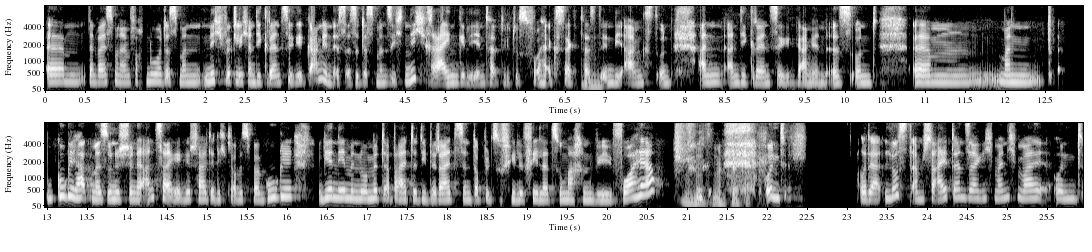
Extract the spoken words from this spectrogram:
ähm, dann weiß man einfach nur, dass man nicht wirklich an die Grenze gegangen ist. Also dass man sich nicht reingelehnt hat, wie du es vorher gesagt hast, mhm. in die Angst und an, an die Grenze gegangen ist. Und ähm, man Google hat mal so eine schöne Anzeige geschaltet. Ich glaube, es war Google. Wir nehmen nur Mitarbeiter, die bereit sind, doppelt so viele Fehler zu machen wie vorher. Okay. Und oder Lust am Scheitern, sage ich manchmal. Und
